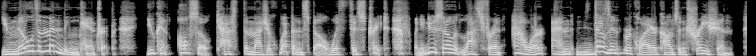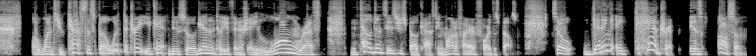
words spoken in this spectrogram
You know the mending cantrip. You can also cast the magic weapon spell with this trait. When you do so, it lasts for an hour and doesn't require concentration. Or once you cast the spell with the trait, you can't do so again until you finish a long rest. Intelligence is your spellcasting modifier for the spells. So, getting a cantrip is awesome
